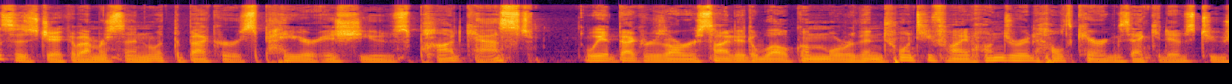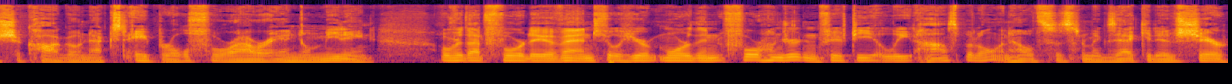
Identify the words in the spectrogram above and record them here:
This is Jacob Emerson with the Becker's Payer Issues podcast. We at Becker's are excited to welcome more than 2,500 healthcare executives to Chicago next April for our annual meeting. Over that four day event, you'll hear more than 450 elite hospital and health system executives share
